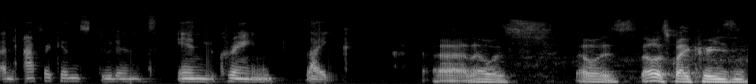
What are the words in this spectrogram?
an African student in Ukraine? Like, Uh, that was that was that was quite crazy.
